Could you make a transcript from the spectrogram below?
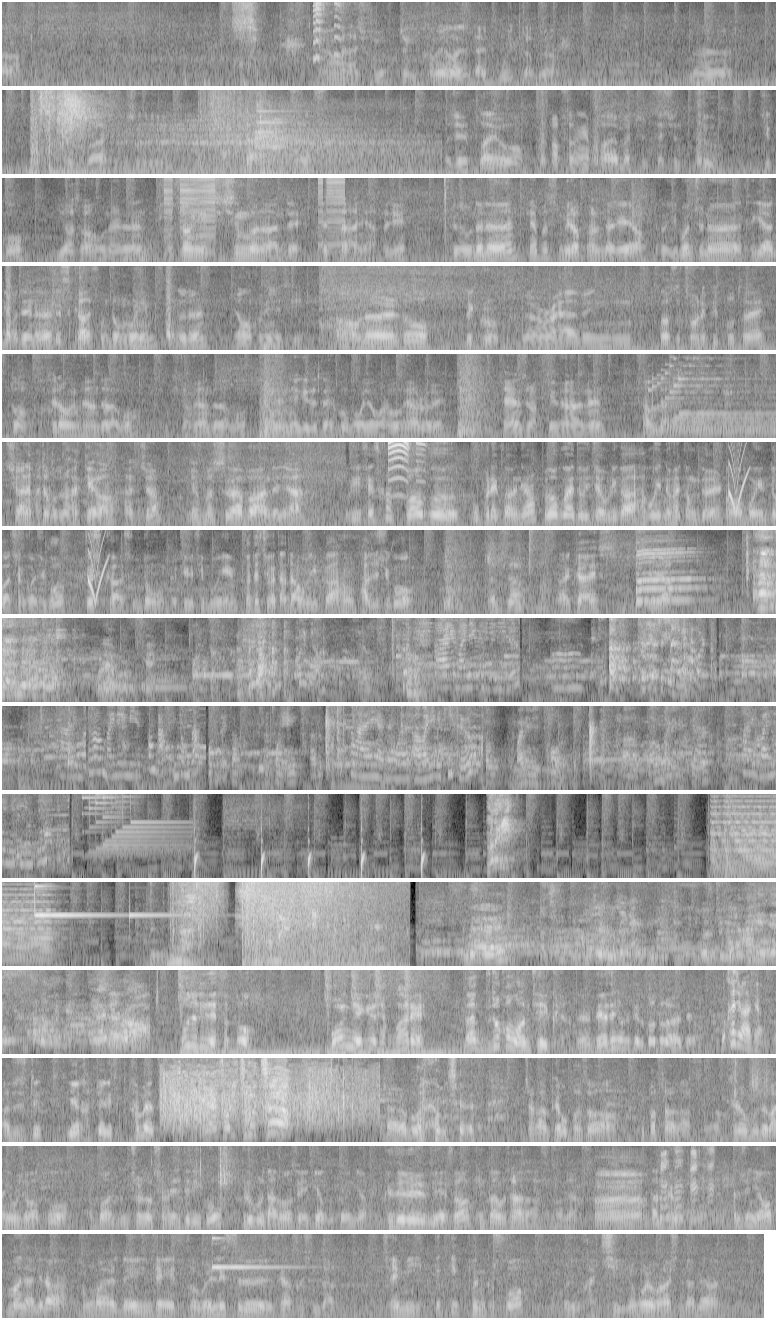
따라왔어. 조용하다 다시 보면 갑자기 카메라가 날 보고 있더라고요. 오늘은 몸과 정신이 싹다 사라졌어요. 어제 플라이오 밥상의 플라이오 매트릭 세션 2 찍고 이어서 오늘은 밥상이 지치는 거는 안 돼. 내 스타일 아니야. 그지? 그 오늘은 캠퍼스 미럽 하는 날이에요. 그래서 이번 주는 특이하게 어제는 디스카스 운동 모임, 오늘은 영어 커뮤니티. 어, 오늘도 big group. We are having close to 20 people today. 또 새로운 회원들하고 또 기존 회원들하고 재밌는 얘기를 또 해보고 영어로 회화를 자연스럽게 회화하는 차원다. 시간을 가져보도록 할게요. 아셨죠? 캠퍼스가 뭐 하는 데냐? 우리 세스카스 블로그 오픈했거든요. 블로그에도 이제 우리가 하고 있는 활동들, 영어 모임도 마찬가지고 세스카스 운동 액티비티 모임 컨텐츠가 딱 나오니까 한번 봐주시고 아셨죠? Alright guys, see ya. Whatever, okay? 네. 또 들이댔어 또. 뭔 얘기를 자꾸 하래. 난 무조건 원테이크야. 내 생각대로 떠들어야 돼요. 욕하지 마세요. 진짜 얘가 갑자기 카메라 그냥 소리 집어쳐! 자 여러분 아무튼 잠깐 배고파서 김밥 사러 나왔어요. 새로운 분들 많이 오셔갖고 한번 인트로덕션 해드리고 그룹으로 나누어서 얘기하고 있거든요. 그들을 위해서 김밥을 사러 나왔습니다. 나도 배고프고 단순히 영어뿐만이 아니라 정말 내 인생에 있어서 웰리스를 생각하신다. 재미, 뜻깊은 그 수업 그리고 가치 이런 걸 원하신다면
